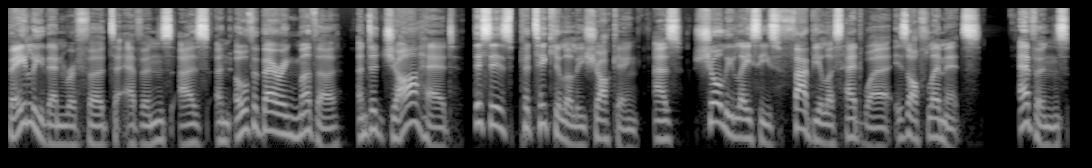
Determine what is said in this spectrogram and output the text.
Bayley then referred to Evans as an overbearing mother and a jarhead. This is particularly shocking, as surely Lacey's fabulous headwear is off limits. Evans,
